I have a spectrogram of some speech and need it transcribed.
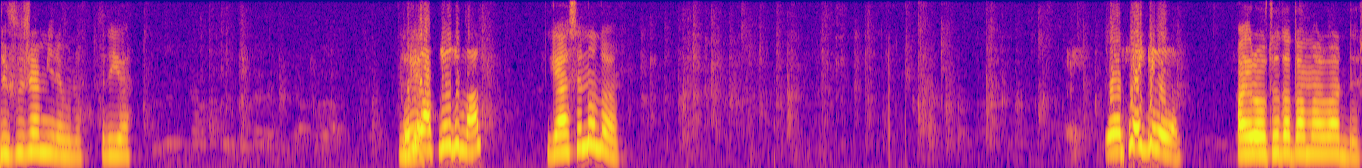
Düşüreceğim yine bunu. Hadi gel. Öyle Gel. atlıyordum lan. Gelsene oğlum. Ortaya girelim. Hayır ortada adamlar vardır.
